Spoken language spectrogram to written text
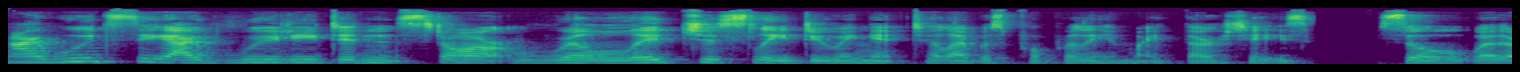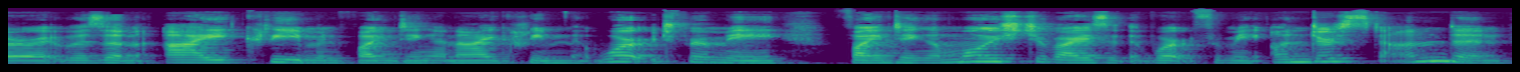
I would say I really didn't start religiously doing it till I was properly in my 30s. So, whether it was an eye cream and finding an eye cream that worked for me, finding a moisturizer that worked for me, understanding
